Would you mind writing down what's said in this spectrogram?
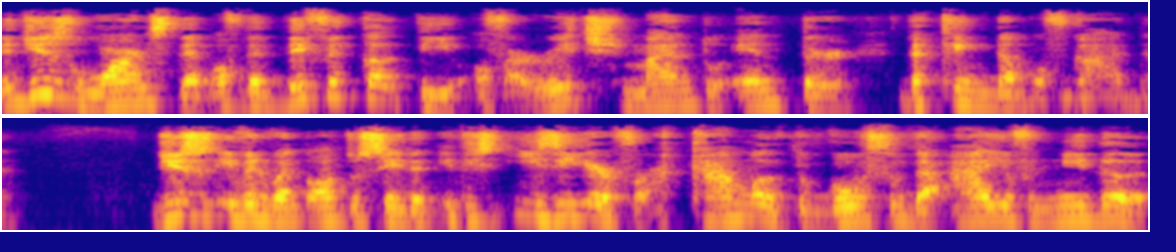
then Jesus warns them of the difficulty of a rich man to enter the kingdom of God. Jesus even went on to say that it is easier for a camel to go through the eye of a needle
